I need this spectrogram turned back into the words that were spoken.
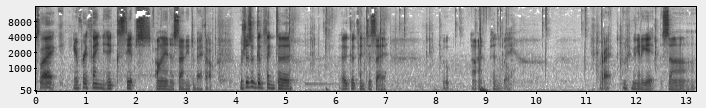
Looks like everything except iron is starting to back up, which is a good thing to a good thing to say. Oh, I'm in the way. Right, we're gonna get some.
